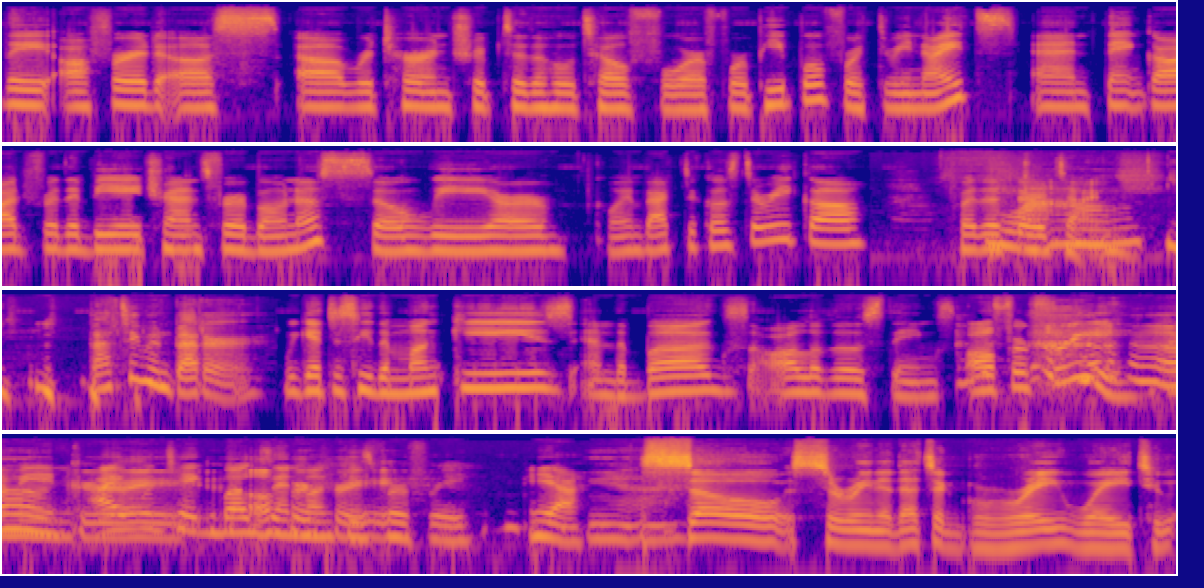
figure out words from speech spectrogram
They offered us a return trip to the hotel for four people for three nights, and thank God for the BA transfer bonus. So we are going back to Costa Rica for the wow. third time. That's even better. We get to see the monkeys and the bugs, all of those things, all for free. oh, I mean, great. I would take bugs all and for monkeys free. for free. Yeah. yeah. So, Serena, that's a great way to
